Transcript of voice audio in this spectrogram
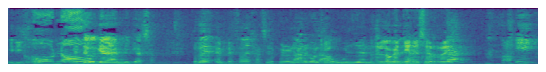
Y dijo, ¡Oh, no! me tengo que quedar en mi casa. Entonces empezó a dejarse el pelo largo, la uña no es se lo que tiene ser rey. Y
